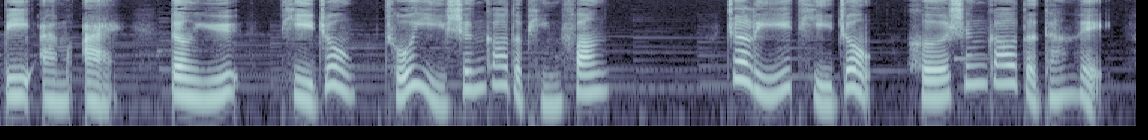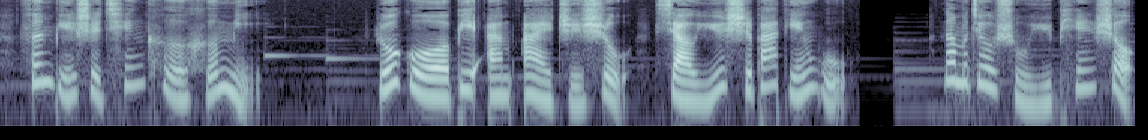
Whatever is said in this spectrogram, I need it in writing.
BMI 等于体重除以身高的平方，这里体重和身高的单位分别是千克和米。如果 BMI 指数小于十八点五，那么就属于偏瘦，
